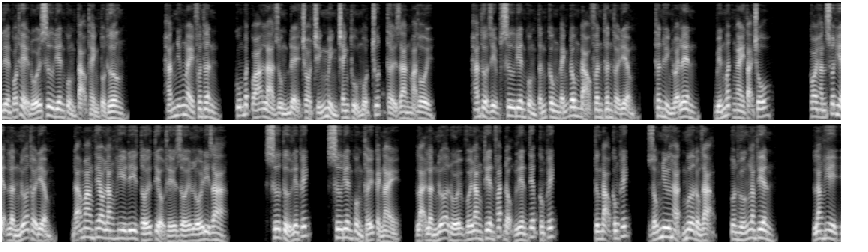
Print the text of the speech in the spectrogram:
liền có thể đối sư điên cuồng tạo thành tổn thương. Hắn những này phân thân, cũng bất quá là dùng để cho chính mình tranh thủ một chút thời gian mà thôi. Hắn thừa dịp sư điên cuồng tấn công đánh đông đảo phân thân thời điểm, thân hình loại lên, biến mất ngay tại chỗ. Coi hắn xuất hiện lần nữa thời điểm, đã mang theo lăng hy đi tới tiểu thế giới lối đi ra. Sư tử liên kích sư điên cùng thấy cảnh này, lại lần nữa đối với lăng thiên phát động liên tiếp công kích. Từng đạo công kích, giống như hạt mưa đồng dạng tuân hướng lăng thiên. Lăng hy,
